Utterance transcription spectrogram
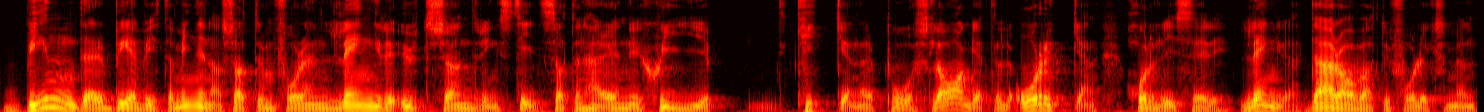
binder B-vitaminerna så att de får en längre utsöndringstid. Så att den här energikicken, eller påslaget eller orken håller i sig längre. Därav att du får liksom en,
